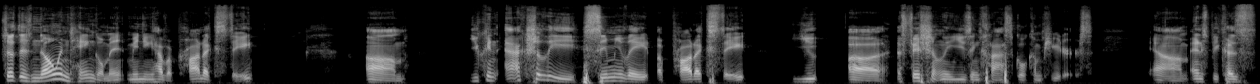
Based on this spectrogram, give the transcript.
So if there's no entanglement, meaning you have a product state, um, you can actually simulate a product state you, uh, efficiently using classical computers. Um, and it's because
